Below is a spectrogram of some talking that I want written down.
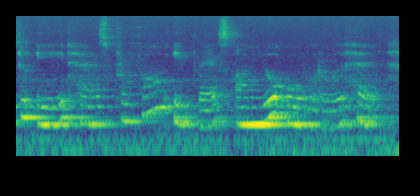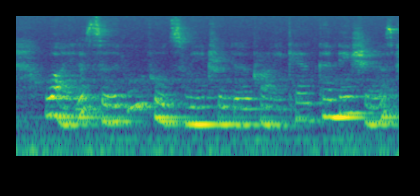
to eat has profound effects on your overall health. While certain foods may trigger chronic health conditions,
